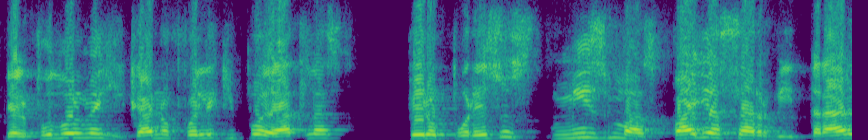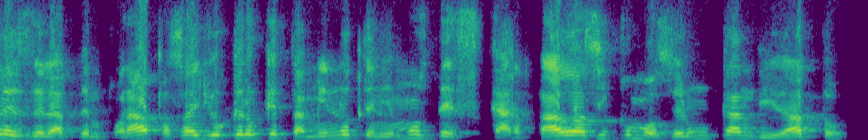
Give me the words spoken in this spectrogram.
del fútbol mexicano fue el equipo de Atlas, pero por esas mismas fallas arbitrales de la temporada pasada, yo creo que también lo teníamos descartado así como ser un candidato.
